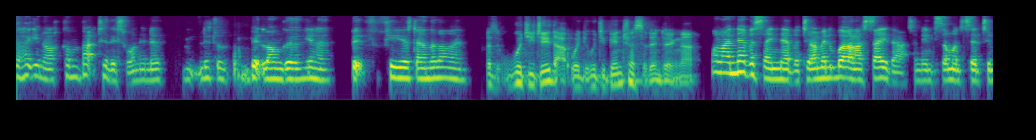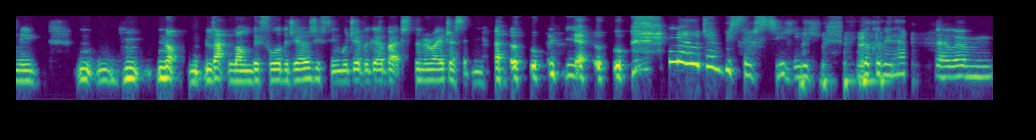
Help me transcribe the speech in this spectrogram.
you know, I'll come back to this one in a little bit longer, you know, bit a few years down the line. Would you do that? Would, would you be interested in doing that? Well, I never say never to. I mean, well, I say that. I mean, someone said to me not that long before the Joseph thing, would you ever go back to the narrator? I said, no, no, no, don't be so silly. Look, I mean, so um,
